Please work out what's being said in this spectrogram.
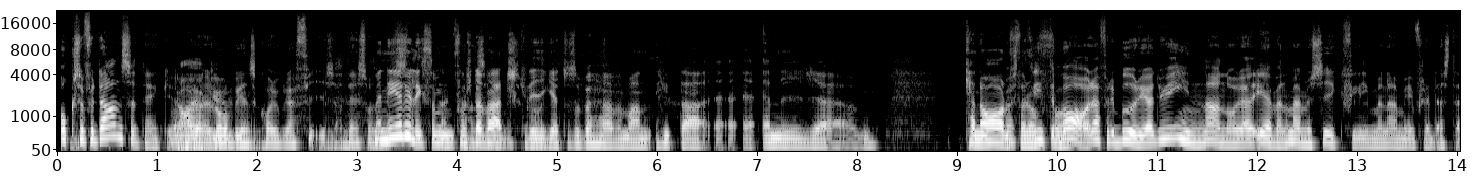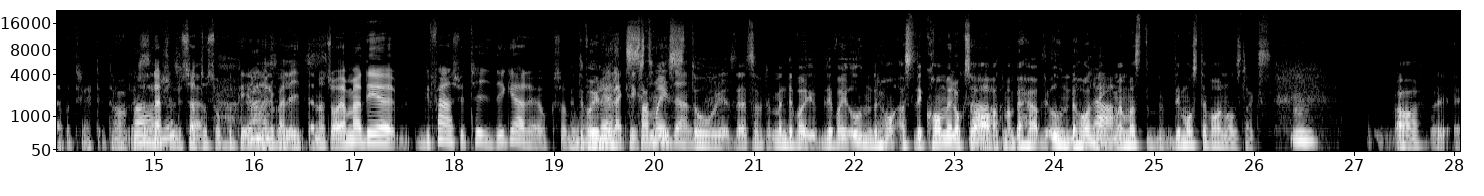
Också för dansen tänker jag, Ja, ja, Robins ja. koreografi. Så att det är Men är det liksom första världskriget och så behöver man hitta eh, en ny eh, kanal Fast för att inte få... bara, för det började ju innan och jag, även de här musikfilmerna med Fred Astaire på 30-talet. Ja, Ja, där som du satt och såg på tv när du var liten. Och så. Ja, men det, det fanns ju tidigare också. Men det var ju lättsamma historier. Men det var, ju- det var ju underhållning. Alltså det kom väl också Ja. av att man behövde underhållning. Ja. Man måste, det måste vara någon slags Mm. Ja, eh,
